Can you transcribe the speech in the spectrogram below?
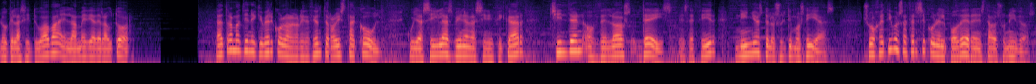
lo que la situaba en la media del autor. La trama tiene que ver con la organización terrorista Cold, cuyas siglas vienen a significar Children of the Lost Days, es decir, niños de los últimos días. Su objetivo es hacerse con el poder en Estados Unidos.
